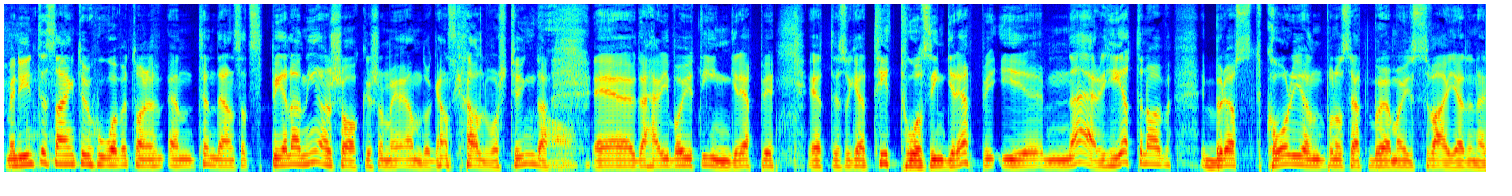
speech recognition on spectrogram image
men det är intressant hur hovet har en, en tendens att spela ner saker som är ändå ganska allvarstyngda. Eh, det här var ju ett ingrepp, i, ett så kallat titthålsingrepp i, närheten av bröstkorgen. På något sätt börjar man ju svaja den här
